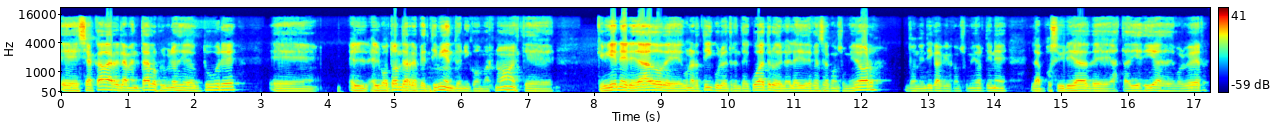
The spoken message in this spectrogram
Eh, se acaba de reglamentar los primeros días de octubre eh, el, botón de arrepentimiento en e-commerce, ¿no? Este, que viene heredado de un artículo del 34 de la Ley de Defensa del Consumidor, donde indica que el consumidor tiene la posibilidad de hasta 10 días de devolver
